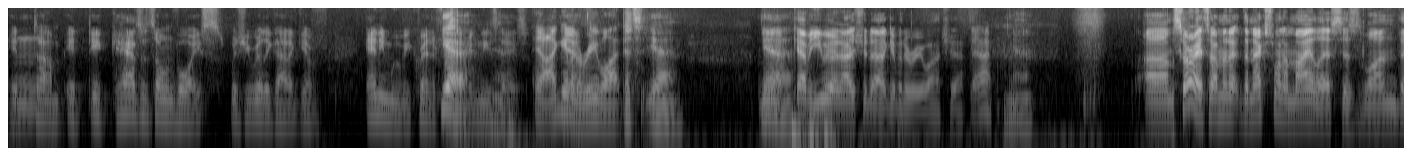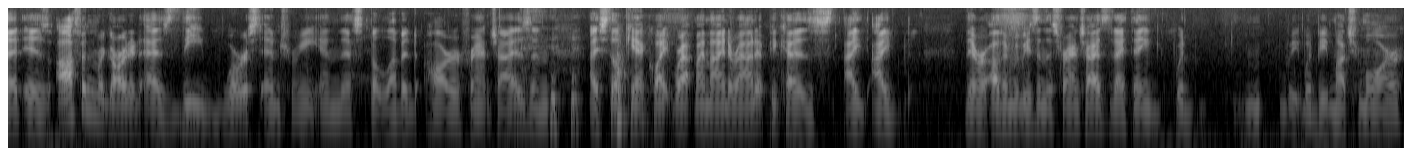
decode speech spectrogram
it Hmm. um it, it has its own voice, which you really got to give any movie credit for Yeah, having these days. Yeah, I give it a rewatch. That's yeah, yeah, yeah, Kevin, you and I should uh, give it a rewatch. Yeah. yeah. yeah. Um, so all right, so I'm gonna. The next one on my list is one that is often regarded as the worst entry in this beloved horror franchise, and I still can't quite wrap my mind around it because I, I, there are other movies in this franchise that I think would would be much more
